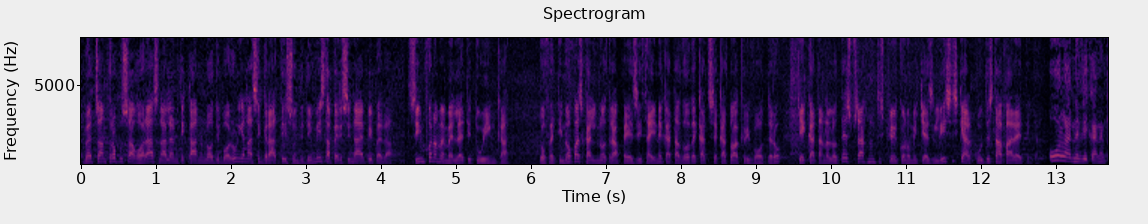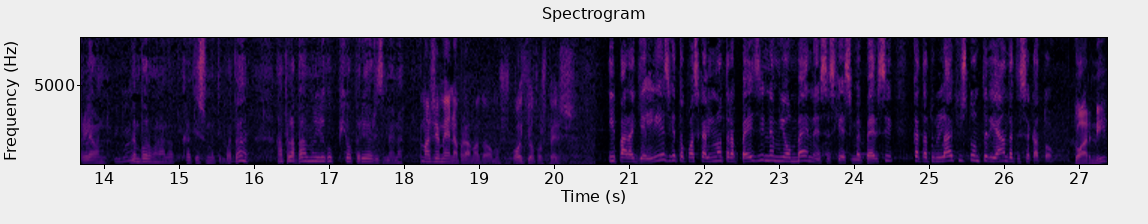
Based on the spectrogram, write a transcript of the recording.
με τους ανθρώπους αγοράς να λένε ότι κάνουν ό,τι μπορούν για να συγκρατήσουν την τιμή στα περσινά επίπεδα. Σύμφωνα με μελέτη του ΙΝΚΑ, το φετινό πασχαλινό τραπέζι θα είναι κατά 12% ακριβότερο και οι καταναλωτές ψάχνουν τις πιο οικονομικές λύσεις και αρκούνται στα απαραίτητα. Όλα ανεβήκανε πλέον. Δεν μπορούμε να κρατήσουμε τίποτα. Απλά πάμε λίγο πιο περιορισμένα. Μαζεμένα πράγματα όμως, όχι όπως πέρσι. Οι παραγγελίες για το πασχαλινό τραπέζι είναι μειωμένες σε σχέση με πέρσι, κατά τουλάχιστον 30%. Το αρνί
